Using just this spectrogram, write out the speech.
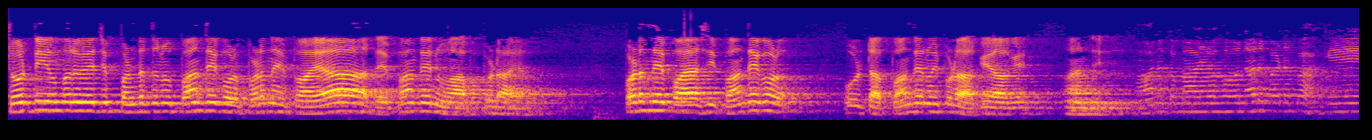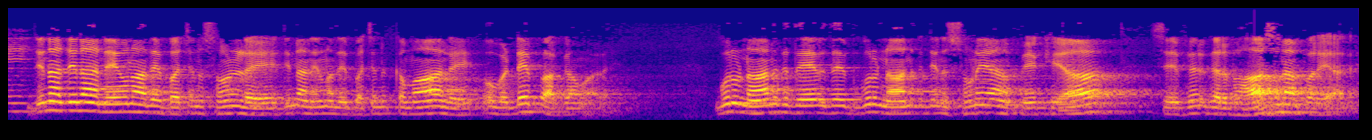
ਛੋਟੀ ਉਮਰ ਵਿੱਚ ਪੰਡਤ ਨੂੰ ਪਾਂਦੇ ਕੋਲ ਪੜ੍ਹਨੇ ਪਾਇਆ ਤੇ ਪਾਂਦੇ ਨੂੰ ਆਪ ਪੜਾਇਆ ਪੜ੍ਹਨੇ ਪਾਇਆ ਸੀ ਪਾਂਦੇ ਕੋਲ ਉਲਟਾ ਪਾਂਦੇ ਨੂੰ ਹੀ ਪੜਾ ਕੇ ਆ ਗਏ। ਹਾਂਜੀ ਮਾਨਕ ਮਾਇਓ ਨਰ ਬੜ ਭਾਗੇ ਜਿਨ੍ਹਾਂ ਜਿਨ੍ਹਾਂ ਨੇ ਉਹਨਾਂ ਦੇ ਬਚਨ ਸੁਣ ਲਏ, ਜਿਨ੍ਹਾਂ ਨੇ ਉਹਨਾਂ ਦੇ ਬਚਨ ਕਮਾ ਲਏ, ਉਹ ਵੱਡੇ ਭਾਗਾਂ ਵਾਲੇ। ਗੁਰੂ ਨਾਨਕ ਦੇਵ ਦੇ, ਗੁਰੂ ਨਾਨਕ ਜੀ ਨੇ ਸੁਣਿਆ, ਵੇਖਿਆ, ਸੇ ਫਿਰ ਗਰਭਾਸ ਨਾ ਭਰਿਆ ਰਹੇ।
